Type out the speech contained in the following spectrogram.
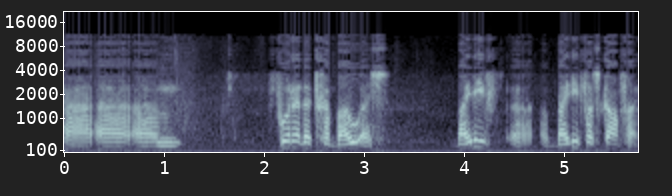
uh uh um voordat dit gebou is by die uh, by die verskaffer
